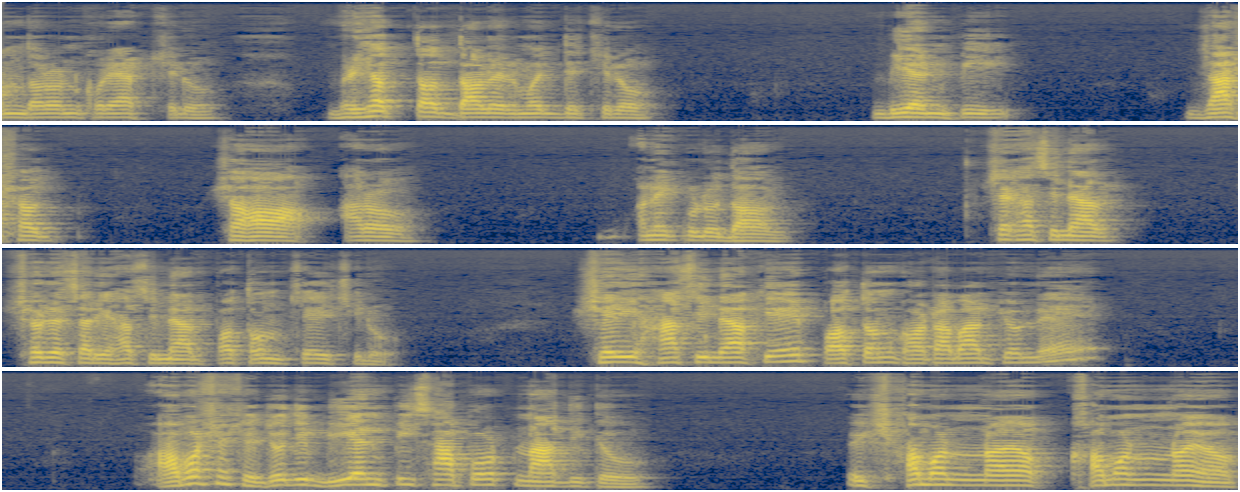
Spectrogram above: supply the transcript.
আন্দোলন করে আসছিল, বৃহত্তর দলের মধ্যে ছিল বিএনপি, জাসদ সহ আরও অনেকগুলো দল। শেখ হাসিনার, স্বৈরাচারী হাসিনার পতন চেয়েছিল। সেই হাসিনাকে পতন ঘটাবার জন্যে অবশেষে যদি বিএনপি সাপোর্ট না দিত, এই সমন্বয়ক সমন্বয়ক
